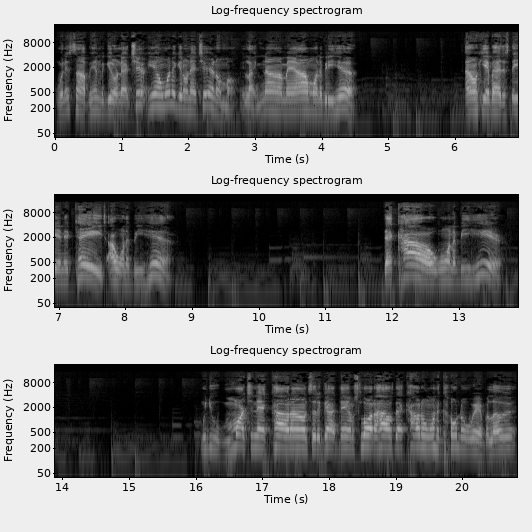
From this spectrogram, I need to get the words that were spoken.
when it's time for him to get on that chair, he don't want to get on that chair no more. He's like, nah, man, I don't want to be here. I don't care if I had to stay in the cage. I want to be here. That cow want to be here. When you marching that cow down to the goddamn slaughterhouse, that cow don't want to go nowhere, beloved.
